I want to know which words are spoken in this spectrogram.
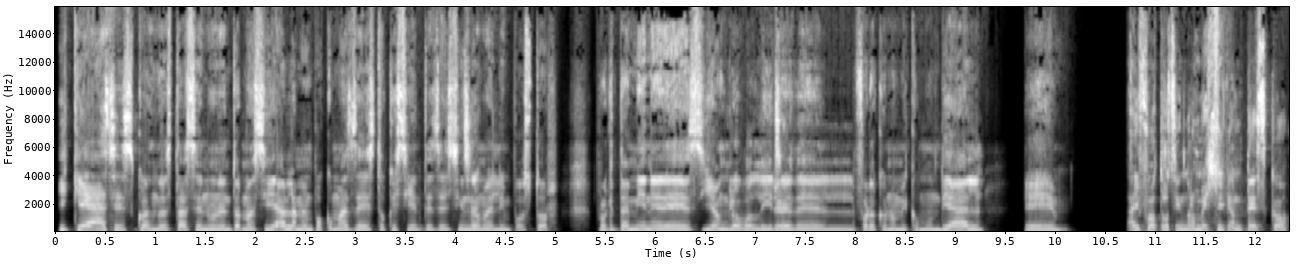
¿Y qué haces cuando estás en un entorno así? Háblame un poco más de esto que sientes, del síndrome del impostor, porque también eres Young Global Leader del Foro Económico Mundial. Eh, Ahí fue otro síndrome gigantesco.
